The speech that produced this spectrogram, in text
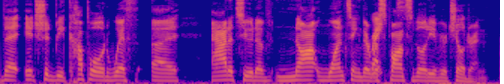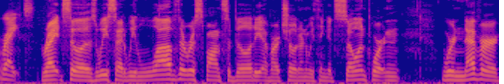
that it should be coupled with a attitude of not wanting the Right. responsibility of your children right. right? So as we said, we love the responsibility of our children. We think it's so important. We're never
